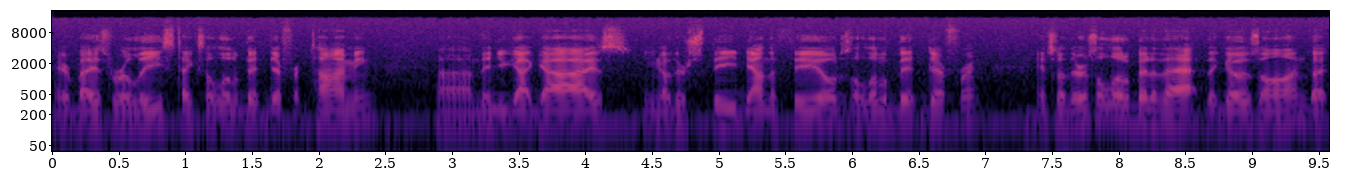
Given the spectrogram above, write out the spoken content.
Everybody's release takes a little bit different timing. Um, then you got guys, you know, their speed down the field is a little bit different. And so there's a little bit of that that goes on, but,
